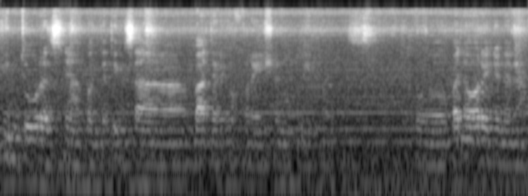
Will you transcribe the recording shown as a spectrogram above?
endurance niya pagdating sa battery operation ng clippers. So, panoorin nyo na lang.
